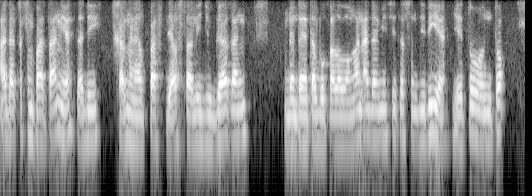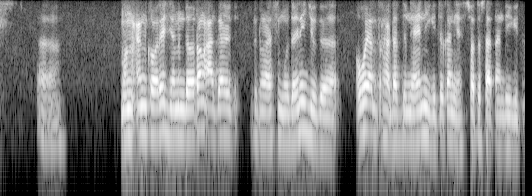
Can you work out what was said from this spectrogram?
ada kesempatan ya tadi karena pas di Australia juga kan dan ternyata buka lowongan ada misi tersendiri ya yaitu untuk eh, mengencourage dan mendorong agar generasi muda ini juga aware terhadap dunia ini gitu kan ya suatu saat nanti gitu.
